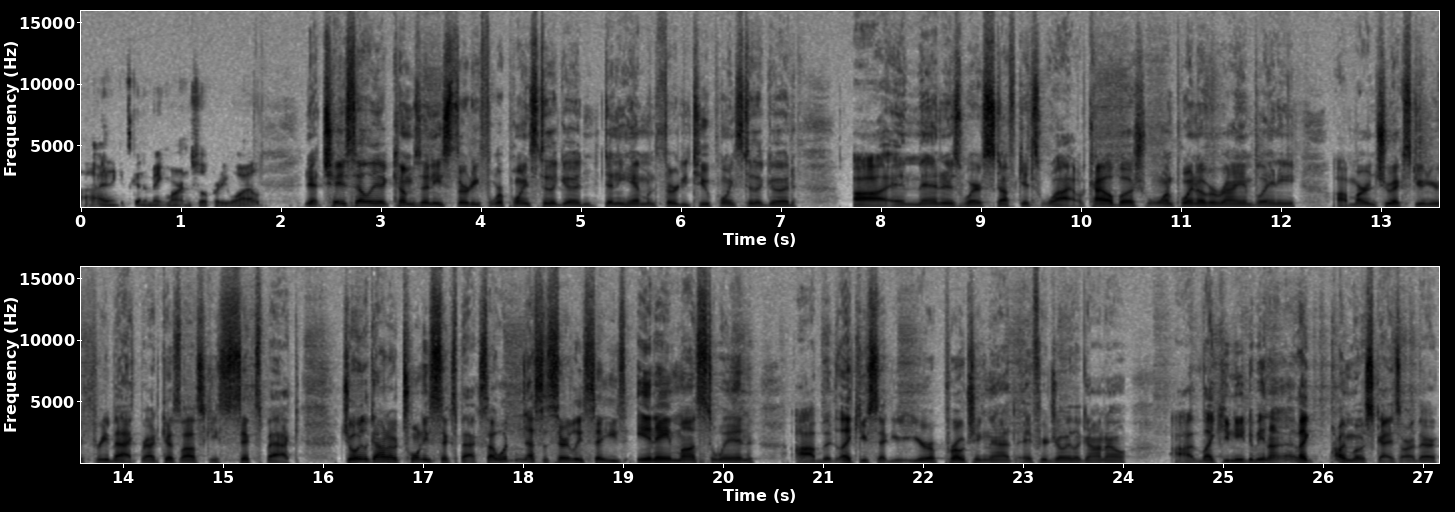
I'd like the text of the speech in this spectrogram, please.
uh, I think it's going to make Martinsville pretty wild. Yeah, Chase Elliott comes in. He's 34 points to the good. Denny Hamlin 32 points to the good. Uh, and then is where stuff gets wild. Kyle Busch, one point over Ryan Blaney. Uh, Martin Truex Jr., three back. Brad Keselowski, six back. Joey Logano, 26 back. So I wouldn't necessarily say he's in a must win. Uh, but like you said, you're approaching that if you're Joey Logano uh, like you need to be. And I, like probably most guys are there.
